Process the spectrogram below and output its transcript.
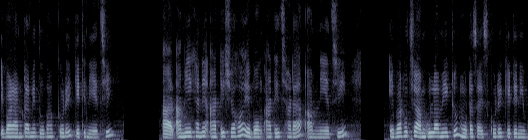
এবার আমটা আমি দুভাগ করে কেটে নিয়েছি। আর আমি এখানে আটি সহ এবং আটি ছাড়া আম নিয়েছি। এবার হচ্ছে আমগুলো আমি একটু মোটা সাইজ করে কেটে নিব।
